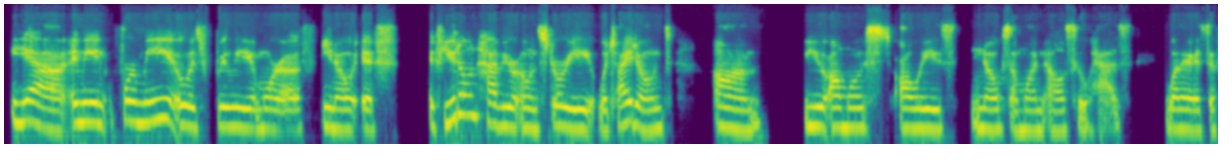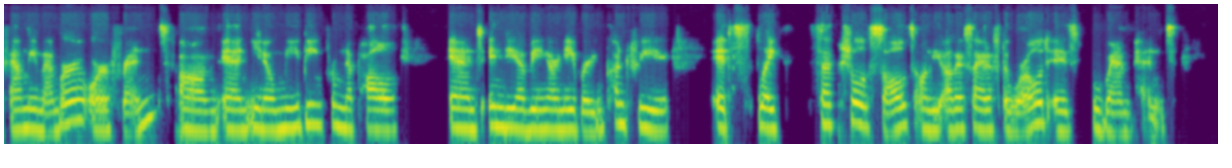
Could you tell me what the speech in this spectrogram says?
Yeah, I mean, for me, it was really more of you know, if if you don't have your own story, which I don't, um, you almost always know someone else who has whether it's a family member or a friend. Mm-hmm. Um, and, you know, me being from Nepal and India being our neighboring country, it's like sexual assault on the other side of the world is rampant.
